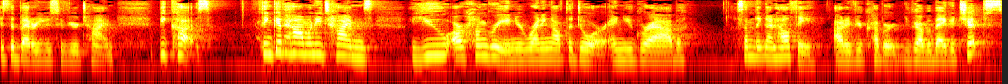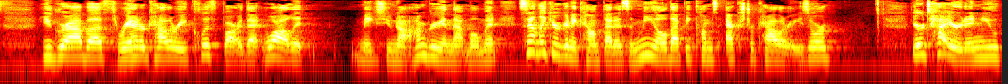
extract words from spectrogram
is the better use of your time. Because think of how many times you are hungry and you're running out the door and you grab something unhealthy out of your cupboard. You grab a bag of chips you grab a 300 calorie Clif Bar that while it makes you not hungry in that moment, it's not like you're going to count that as a meal. That becomes extra calories. Or you're tired and you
